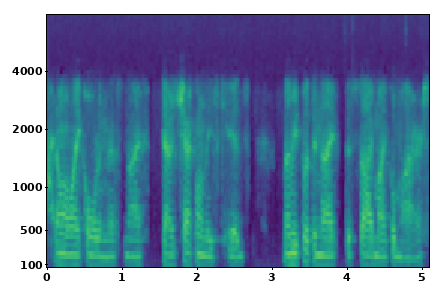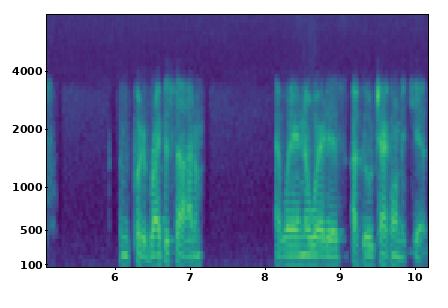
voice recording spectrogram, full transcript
I don't like holding this knife. Got to check on these kids. Let me put the knife beside Michael Myers. Let me put it right beside him. That way I know where it is. I'll go check on the kids.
